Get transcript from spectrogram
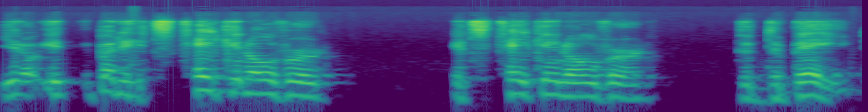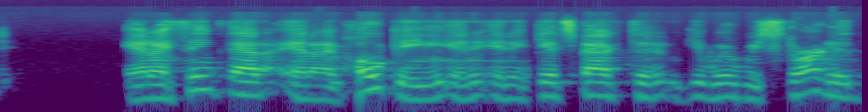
you know, it, but it's taken over. It's taken over the debate, and I think that, and I'm hoping, and, and it gets back to where we started.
